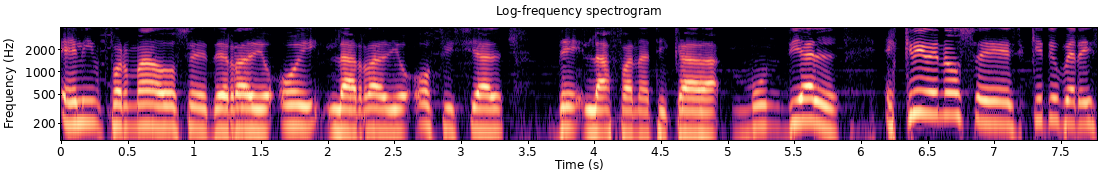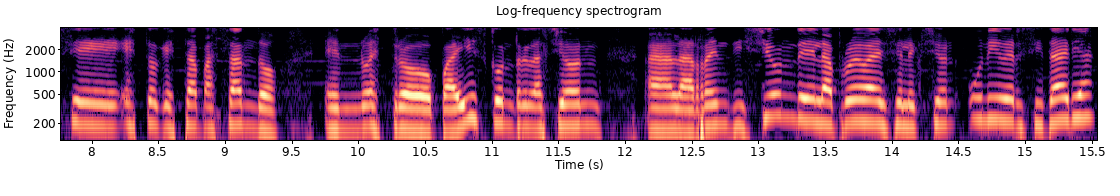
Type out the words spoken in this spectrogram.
el Informados de Radio Hoy, la radio oficial de la fanaticada mundial. Escríbenos eh, qué te parece esto que está pasando en nuestro país con relación a la rendición de la prueba de selección universitaria.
